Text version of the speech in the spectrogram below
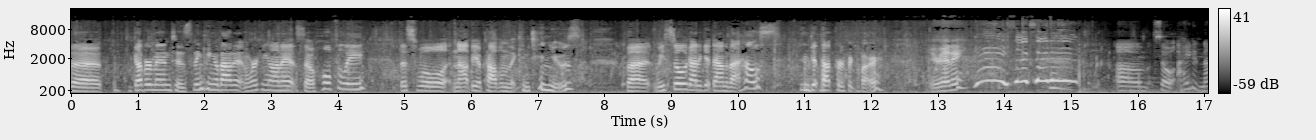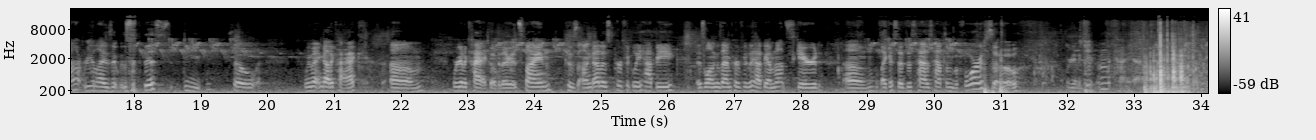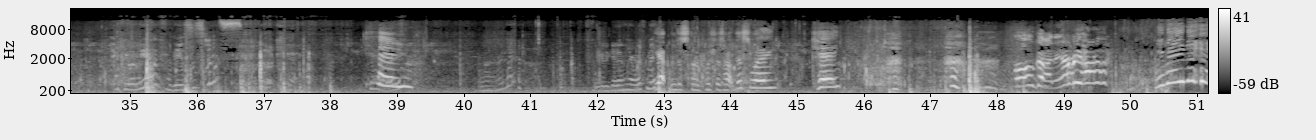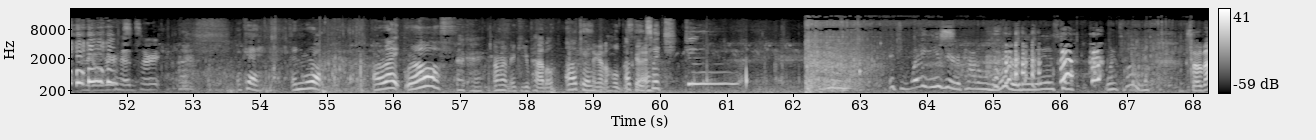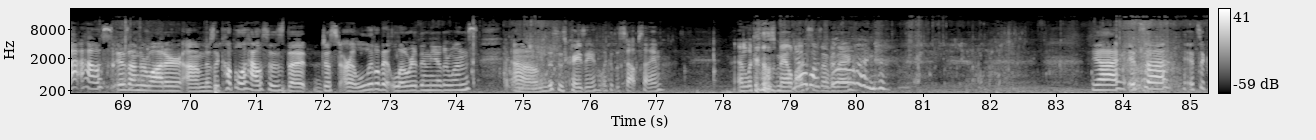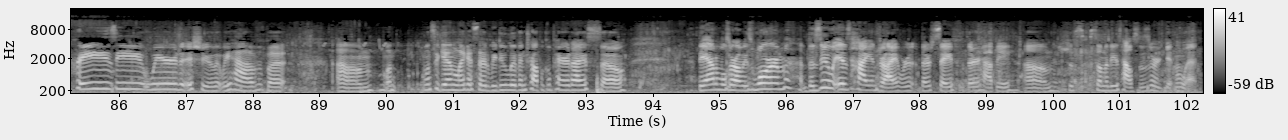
the government is thinking about it and working on it, so hopefully this will not be a problem that continues. But we still got to get down to that house and get that perfect bar. You ready? Yay, so exciting! Um, so I did not realize it was this deep. So we went and got a kayak. Um, we're gonna kayak over there. It's fine because Angada's perfectly happy as long as I'm perfectly happy. I'm not scared. Um, like I said, this has happened before, so we're gonna get in the kayak. Thank you, Aaliyah, for the assistance. Okay. Yay! Gonna get in here with me? Yep, I'm just gonna push us out this way. Okay. Oh god, everybody Harley! We made Gonna over your it! head, sorry. Okay, and we're off. Alright, we're off. Okay, I'm gonna make you paddle. Okay. I gotta hold this Okay, guy. switch. Ding. It's way easier to paddle in the river than it is when it's home. So that house is underwater. Um, there's a couple of houses that just are a little bit lower than the other ones. Um, this is crazy. Look at the stop sign. And look at those mailboxes over there. Yeah, it's a it's a crazy, weird issue that we have, but um, once again, like I said, we do live in tropical paradise, so the animals are always warm. The zoo is high and dry. We're, they're safe. They're happy. Um, it's just some of these houses are getting wet.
